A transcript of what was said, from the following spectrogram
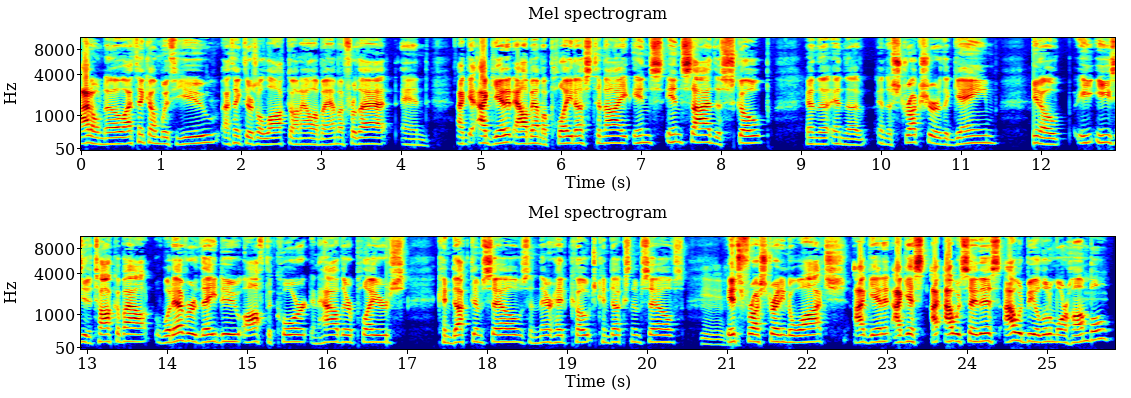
I don't know. I think I'm with you. I think there's a locked on Alabama for that, and I get, I get it. Alabama played us tonight in, inside the scope and the and the and the structure of the game. You know, e- easy to talk about. Whatever they do off the court and how their players conduct themselves and their head coach conducts themselves. Mm-hmm. It's frustrating to watch. I get it. I guess I, I would say this. I would be a little more humble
